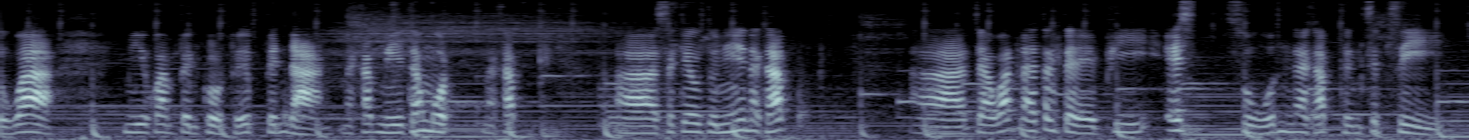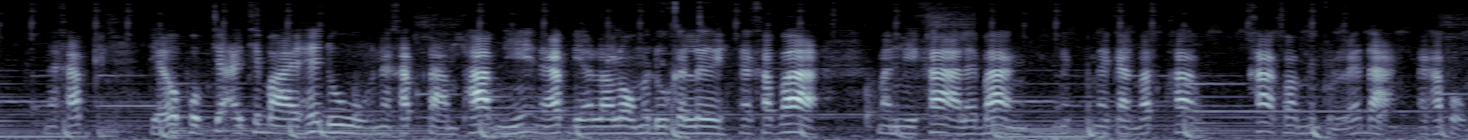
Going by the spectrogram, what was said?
ลว่ามีความเป็นกรดหรือเป็นด่างนะครับมีทั้งหมดนะครับสเกลตัวนี้นะครับจะวัดได้ตั้งแต่ pH 0นะครับถึง 14นะครับเดี๋ยวผมจะอธิบายให้ดูนะครับตามภาพนี้นะครับ เดี๋ยวเราลองมาดูกันเลยนะครับว่ามันมีค่าอะไรบ้างในในการวัดค่าค่าความเป็นกรดและด่างนะครับผม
